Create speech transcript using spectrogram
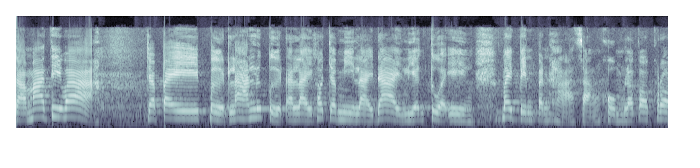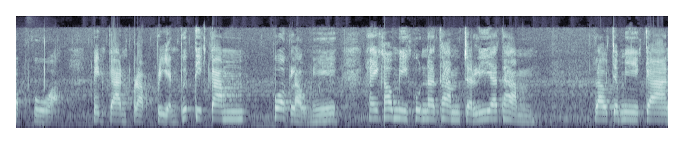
สามารถที่ว่า จะไปเปิดร้านหรือเปิดอะไรเขาจะมีรายได้เลี้ยงตัวเอง ไม่เป็นปัญหาสังคมแล้วก็ครอบครัว เป็นการปรับเปลี่ยนพฤติกรรมพวกเหล่านี้ ให้เขามีคุณธรรมจริยธรรม เราจะมีการ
